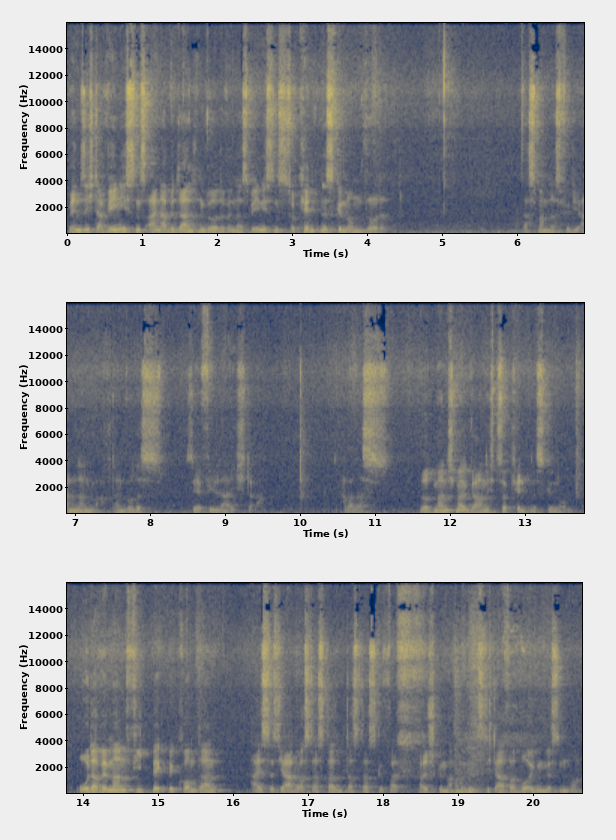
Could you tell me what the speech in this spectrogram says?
Wenn sich da wenigstens einer bedanken würde, wenn das wenigstens zur Kenntnis genommen würde, dass man das für die anderen macht, dann würde es sehr viel leichter. Aber das wird manchmal gar nicht zur Kenntnis genommen. Oder wenn man Feedback bekommt, dann heißt es, ja, du hast das, das und das, das falsch gemacht und hättest dich da verbeugen müssen und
